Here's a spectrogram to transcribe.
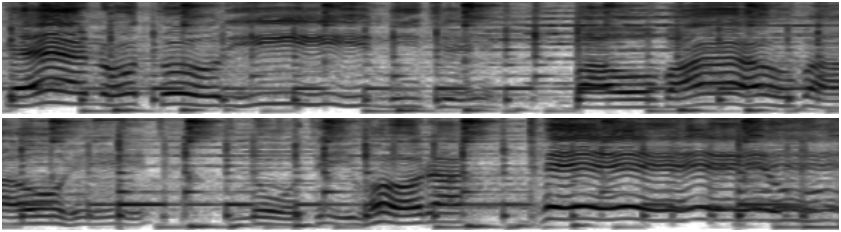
কেন তোরি নিজে? বাও বাও বাও হে। নদী ভরা ঢেউ।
